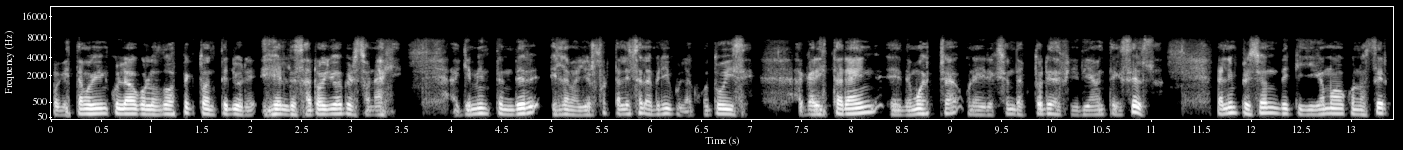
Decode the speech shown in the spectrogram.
porque está muy vinculado con los dos aspectos anteriores, es el desarrollo de personaje. Aquí, a mi entender, es la mayor fortaleza de la película. Como tú dices, acá Aristarain eh, demuestra una dirección de actores definitivamente excelsa. Da la impresión de que llegamos a conocer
